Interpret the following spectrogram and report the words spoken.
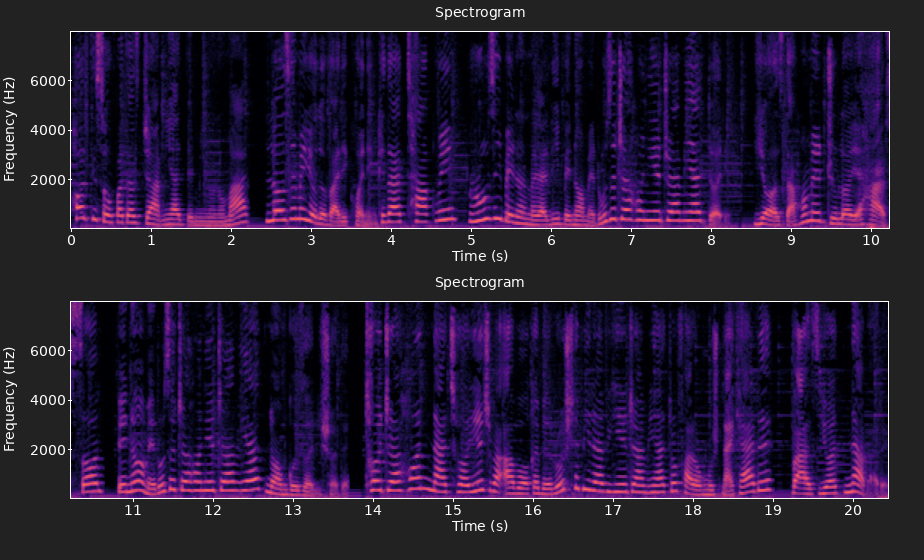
حال که صحبت از جمعیت به میون اومد لازم یادآوری کنیم که در تقویم روزی بین المللی به نام روز جهانی جمعیت داریم 11 جولای هر سال به نام روز جهانی جمعیت نامگذاری شده. تا جهان نتایج و عواقب رشد بیرویه جمعیت رو فراموش نکرده و از یاد نبره.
